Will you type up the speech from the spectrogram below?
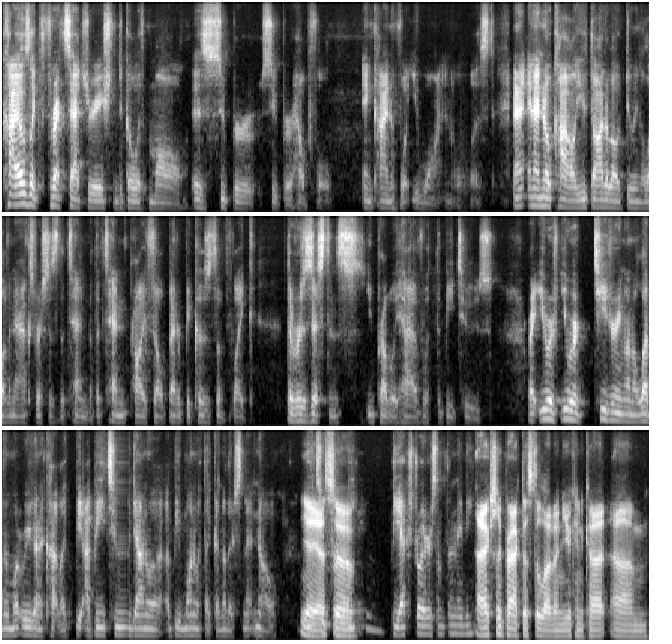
Kyle's like threat saturation to go with Maul is super, super helpful and kind of what you want in a list. And, and I know Kyle, you thought about doing 11 acts versus the 10, but the 10 probably felt better because of like the resistance you probably have with the B2s right? You were you were teetering on eleven. What were you going to cut? Like a B two down to a, a B one with like another snap? No, yeah, yeah. So B, BX droid or something maybe. I actually practiced eleven. You can cut. Um,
